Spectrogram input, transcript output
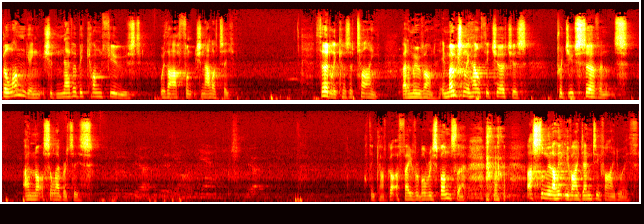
belonging should never be confused with our functionality. Thirdly, because of time, better move on. Emotionally healthy churches produce servants and not celebrities. I think I've got a favourable response there. That's something I think you've identified with.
